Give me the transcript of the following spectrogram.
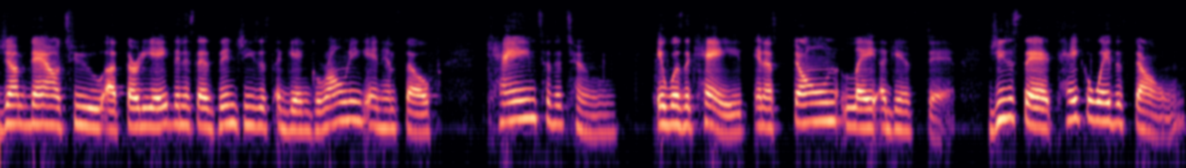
jump down to uh, 38. Then it says, Then Jesus, again groaning in himself, came to the tomb. It was a cave, and a stone lay against it. Jesus said, Take away the stone.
